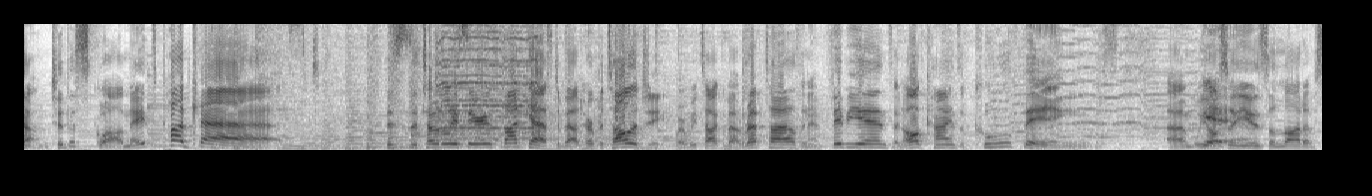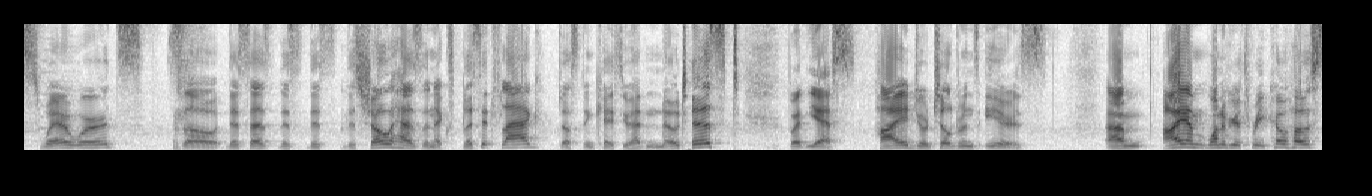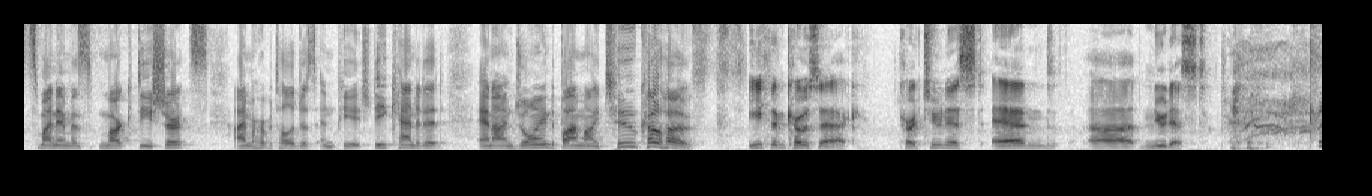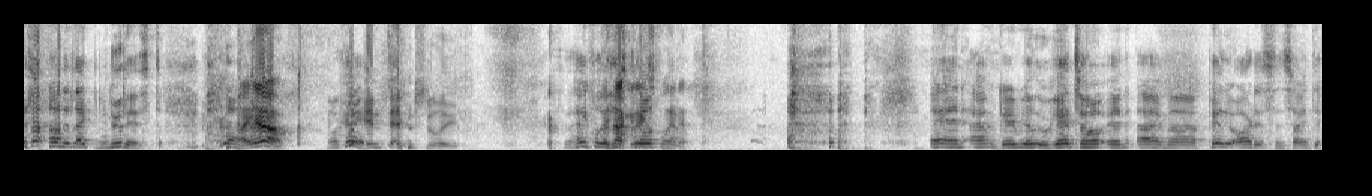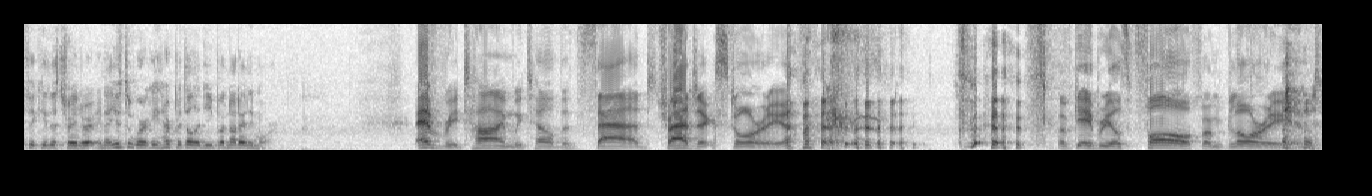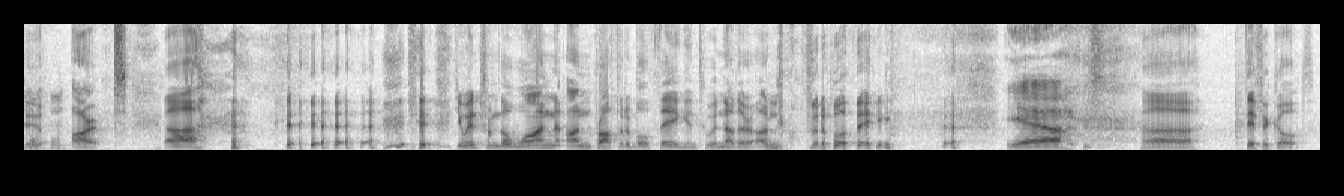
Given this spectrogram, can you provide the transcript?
Welcome to the Squamates Podcast. This is a totally serious podcast about herpetology, where we talk about reptiles and amphibians and all kinds of cool things. Um, we also use a lot of swear words. So this says this this this show has an explicit flag, just in case you hadn't noticed. But yes, hide your children's ears. Um, I am one of your three co-hosts. My name is Mark D. Scherz. I'm a herpetologist and PhD candidate, and I'm joined by my two co-hosts. Ethan Kocak, cartoonist and uh, nudist. sounded like nudist. I know. Okay, Intentionally. thankfully I'm he's not going to explain now. it. And I'm Gabriel Ugueto, and I'm a paleo artist and scientific illustrator, and I used to work in herpetology, but not anymore. Every time we tell the sad, tragic story of, of Gabriel's fall from glory into art, uh, you went from the one unprofitable thing into another unprofitable thing. Yeah. Uh, difficult.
